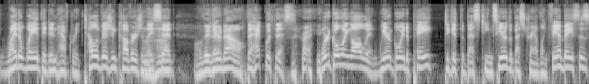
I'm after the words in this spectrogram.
right away, they didn't have great television coverage, and they said, Uh-huh. Well, they do now." The heck with this. Right. We're going all in. We are going to pay to get the best teams here, the best traveling fan bases,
